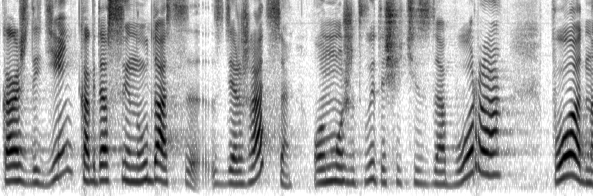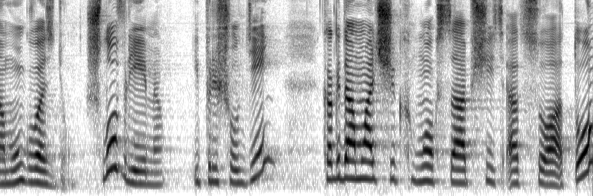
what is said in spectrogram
каждый день, когда сыну удастся сдержаться, он может вытащить из забора по одному гвоздю. Шло время, и пришел день, когда мальчик мог сообщить отцу о том,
